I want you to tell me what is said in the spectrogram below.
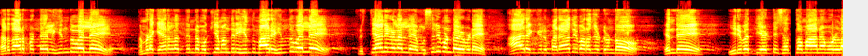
സർദാർ പട്ടേൽ ഹിന്ദുവല്ലേ? നമ്മുടെ കേരളത്തിന്റെ മുഖ്യമന്ത്രി ഹിന്ദുമാർ ഹിന്ദുവല്ലേ? ക്രിസ്ത്യാനികളല്ലേ? മുസ്ലിം ഉണ്ടോ ഇവിടെ? ആരെങ്കിലും പരാതി പറഞ്ഞിട്ടുണ്ടോ? എന്തേ? ഇരുപത്തിയെട്ട് ശതമാനമുള്ള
